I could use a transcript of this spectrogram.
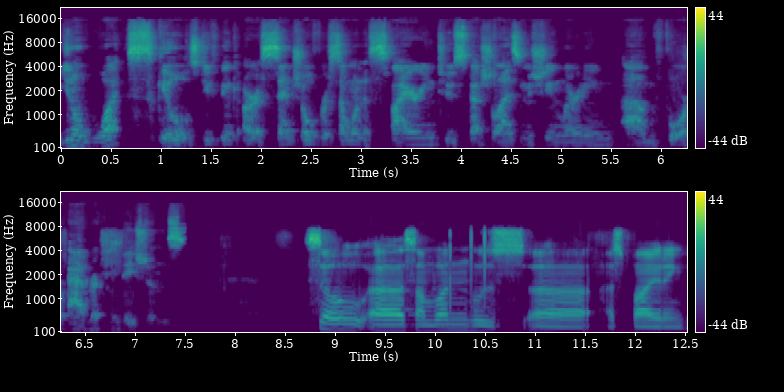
you know, what skills do you think are essential for someone aspiring to specialize in machine learning um, for ad recommendations? So, uh, someone who's uh, aspiring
